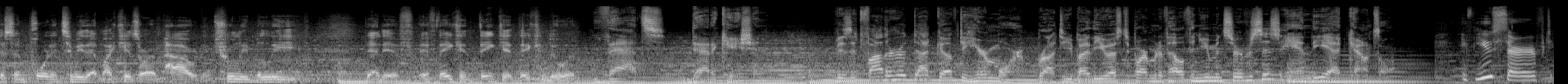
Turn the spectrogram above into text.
It's important to me that my kids are empowered and truly believe that if, if they can think it, they can do it. That's dedication. Visit fatherhood.gov to hear more. Brought to you by the U.S. Department of Health and Human Services and the Ad Council. If you served,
